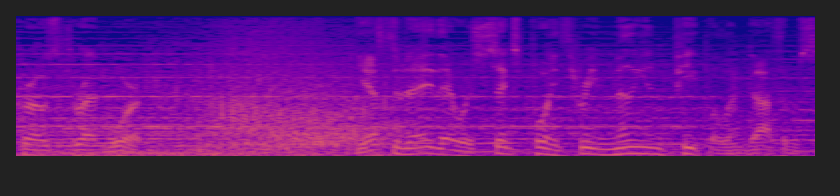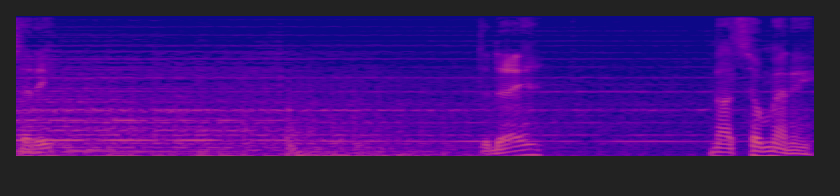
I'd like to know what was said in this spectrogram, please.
Scarecrow's threat worked. Yesterday, there were 6.3 million people in Gotham City. Today, not so many.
